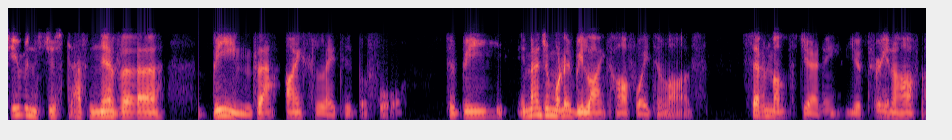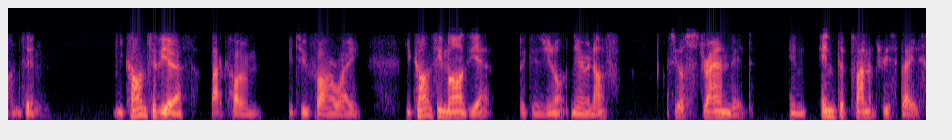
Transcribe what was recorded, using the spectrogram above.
humans just have never been that isolated before. To be, imagine what it would be like halfway to Mars. Seven month journey, you're three and a half months in. You can't see the Earth back home, you're too far away. You can't see Mars yet because you're not near enough. So you're stranded in interplanetary space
